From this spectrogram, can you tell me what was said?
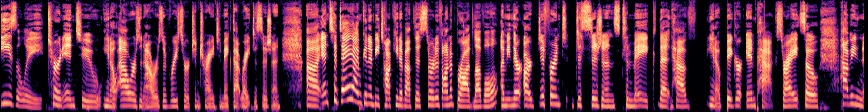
easily turn into, you know, hours and hours of research and trying to make that right decision. Uh, and today I'm going to be talking about this sort of on a broad level. I mean, there are different decisions to make that have you know bigger impacts right? So having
